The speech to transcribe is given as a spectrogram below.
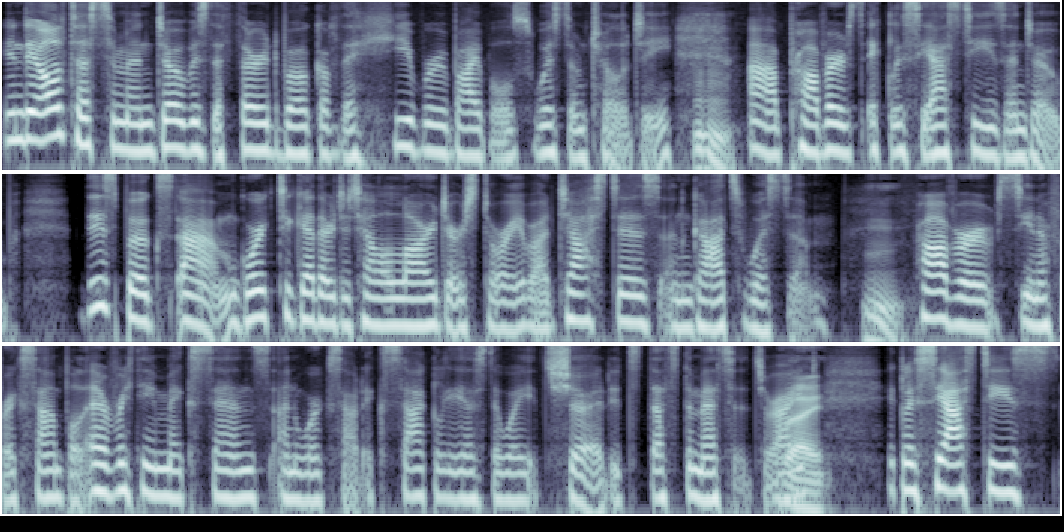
In the Old Testament, Job is the third book of the Hebrew Bible's wisdom trilogy mm-hmm. uh, Proverbs, Ecclesiastes, and Job. These books um, work together to tell a larger story about justice and God's wisdom. Mm. Proverbs, you know, for example, everything makes sense and works out exactly as the way it should. It's that's the message, right? right. Ecclesiastes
